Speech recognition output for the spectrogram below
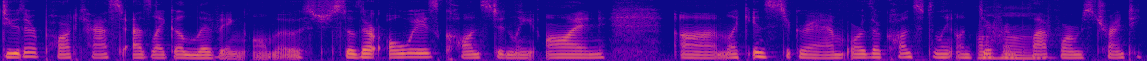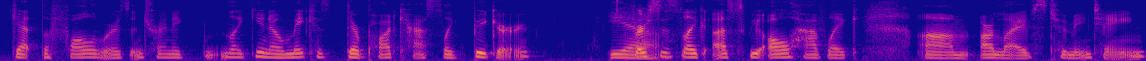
do their podcast as like a living almost. So they're always constantly on um like Instagram or they're constantly on different platforms trying to get the followers and trying to like, you know, make his their podcast like bigger yeah. versus like us. We all have like um our lives to maintain.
